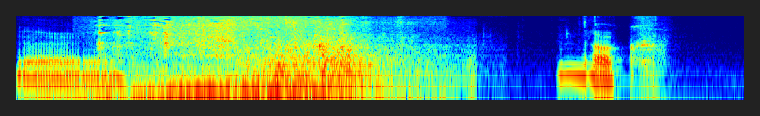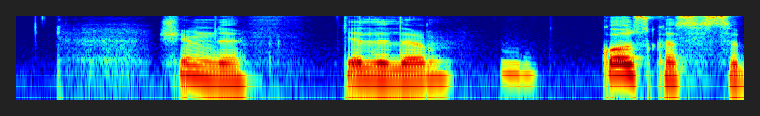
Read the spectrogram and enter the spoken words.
Hmm. Yok. Şimdi gelelim. Ghost kasası.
